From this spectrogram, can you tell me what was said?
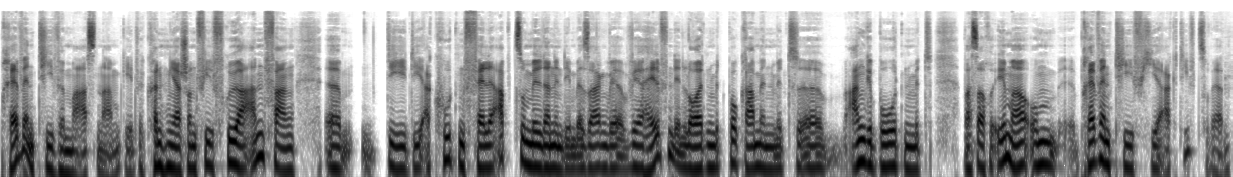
präventive Maßnahmen geht? Wir könnten ja schon viel früher anfangen, ähm, die, die akuten Fälle abzumildern, indem wir sagen, wir, wir helfen den Leuten mit Programmen, mit äh, Angeboten, mit was auch immer, um präventiv hier aktiv zu werden.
